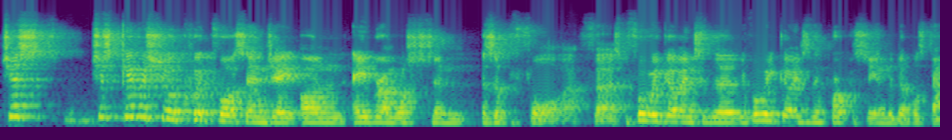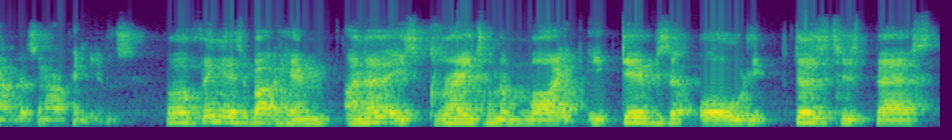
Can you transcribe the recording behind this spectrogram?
just just give us your quick thoughts, NJ, on Abraham Washington as a performer first, before we go into the before we go into the hypocrisy and the double standards and our opinions. Well, the thing is about him, I know that he's great on the mic. He gives it all. He does his best.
